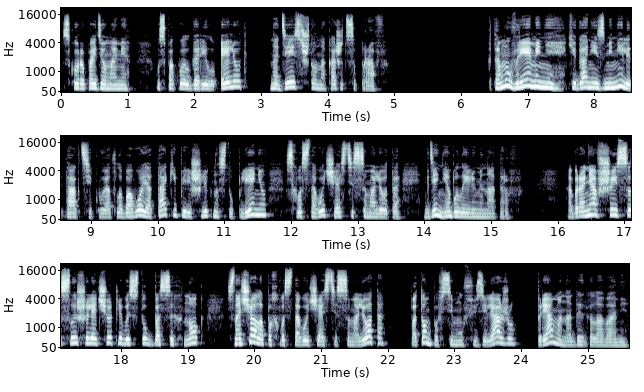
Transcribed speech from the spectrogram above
«Скоро пойдем, Эмми», — успокоил гориллу Эллиот, надеясь, что он окажется прав. К тому времени кигане изменили тактику и от лобовой атаки перешли к наступлению с хвостовой части самолета, где не было иллюминаторов. Оборонявшиеся слышали отчетливый стук босых ног сначала по хвостовой части самолета, потом по всему фюзеляжу, прямо над их головами.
